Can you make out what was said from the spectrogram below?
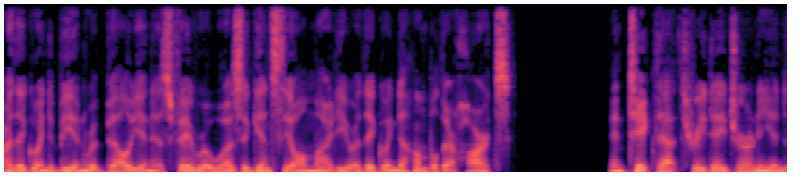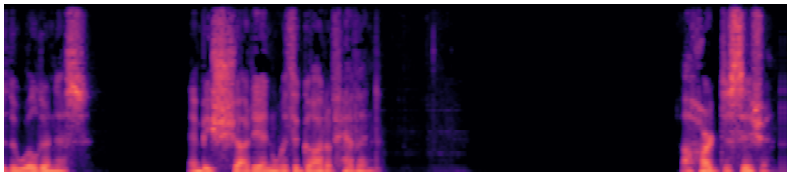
are they going to be in rebellion as Pharaoh was against the Almighty, or are they going to humble their hearts and take that three day journey into the wilderness and be shut in with the God of heaven? A hard decision.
